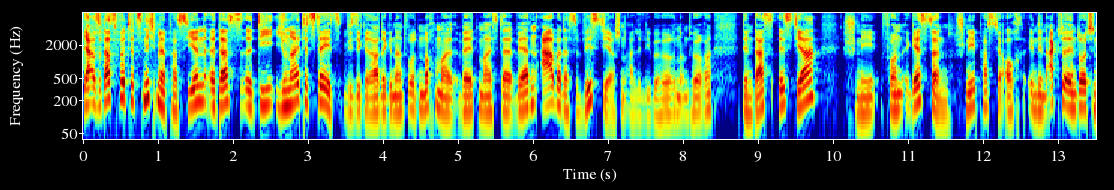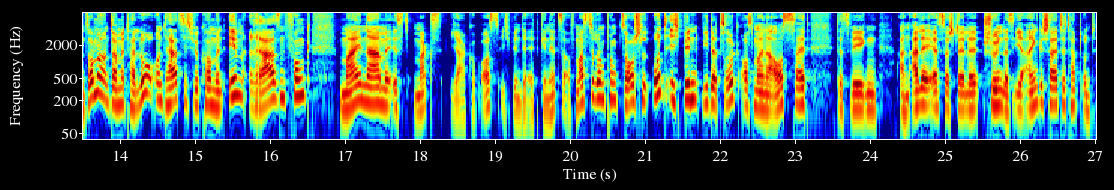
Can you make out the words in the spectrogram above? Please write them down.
Ja, also das wird jetzt nicht mehr passieren, äh, dass äh, die United States, wie sie gerade genannt wurden, nochmal Weltmeister werden. Aber das wisst ihr ja schon alle, liebe Hörerinnen und Hörer, denn das ist ja Schnee von gestern. Schnee passt ja auch in den aktuellen deutschen Sommer und damit hallo und herzlich willkommen im Rasenfunk. Mein Name ist Max Jakob Ost. Ich bin der Ed Genetzer auf mastodon.social und ich bin wieder zurück aus meiner Auszeit. Deswegen an allererster Stelle schön, dass ihr eingeschaltet habt und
